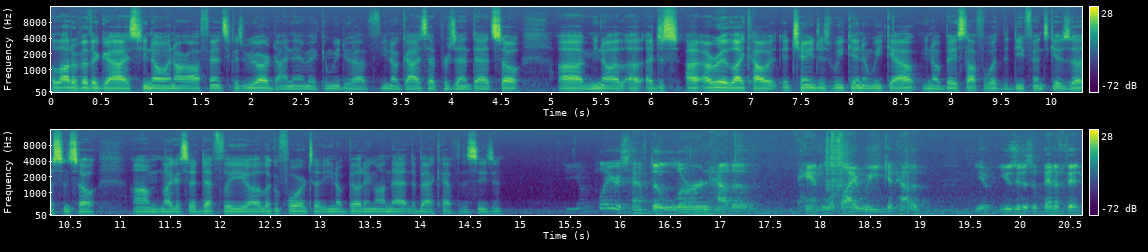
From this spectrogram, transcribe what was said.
a lot of other guys, you know, in our offense, because we are dynamic and we do have, you know, guys that present that. So, um, you know, I, I just, I, I, really like how it, it, changes week in and week out, you know, based off of what the defense gives us. And so, um, like I said, definitely uh, looking forward to, you know, building on that in the back half of the season. Do young players have to learn how to handle a bye week and how to, you know, use it as a benefit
